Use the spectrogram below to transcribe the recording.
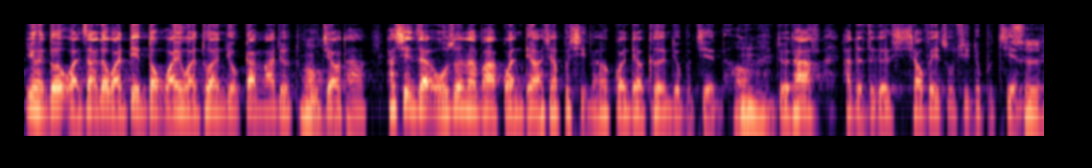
因为很多晚上还在玩电动，玩一玩突然有干嘛就呼叫他。他现在我说那把它关掉，他现在不行，然后关掉客人就不见了哈，就是他他的这个消费族群就不见了。是，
